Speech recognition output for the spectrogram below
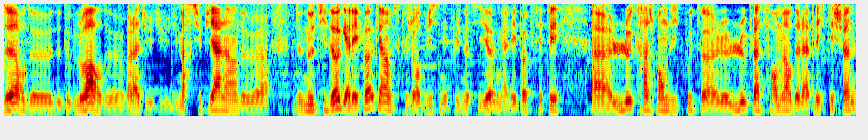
heures de, gloire de, voilà, du, marsupial hein, de, euh, de, Naughty Dog à l'époque, hein, parce qu'aujourd'hui ce n'est plus Naughty Dog, mais à l'époque c'était euh, le Crash Bandicoot, le, le, platformer de la PlayStation.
